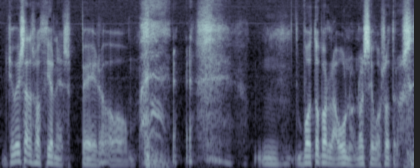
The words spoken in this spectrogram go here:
Yo veo esas dos opciones, pero mm, voto por la 1, no sé vosotros.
